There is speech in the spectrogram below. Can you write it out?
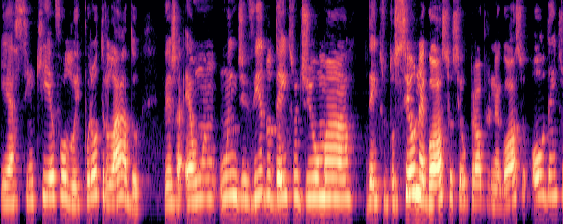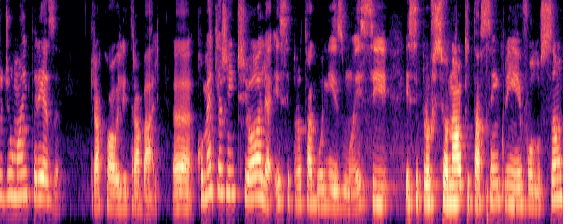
e é assim que evolui. Por outro lado, Veja, é um, um indivíduo dentro de uma, dentro do seu negócio, o seu próprio negócio, ou dentro de uma empresa para a qual ele trabalha. Uh, como é que a gente olha esse protagonismo, esse, esse profissional que está sempre em evolução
